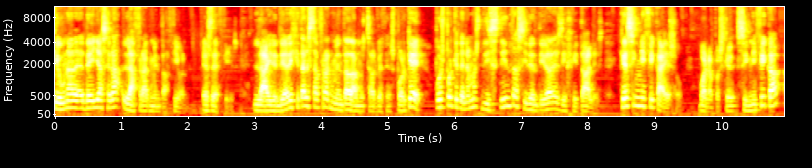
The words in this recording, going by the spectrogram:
que una de ellas era la fragmentación. Es decir, la identidad digital está fragmentada muchas veces. ¿Por qué? Pues porque tenemos distintas identidades digitales. ¿Qué significa eso? Bueno, pues que significa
